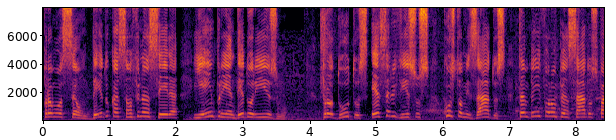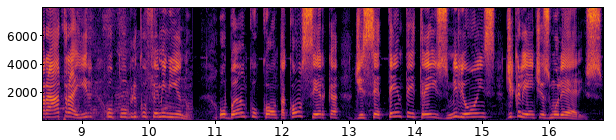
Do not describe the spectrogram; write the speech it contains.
promoção de educação financeira e empreendedorismo. Produtos e serviços customizados também foram pensados para atrair o público feminino. O banco conta com cerca de 73 milhões de clientes mulheres.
